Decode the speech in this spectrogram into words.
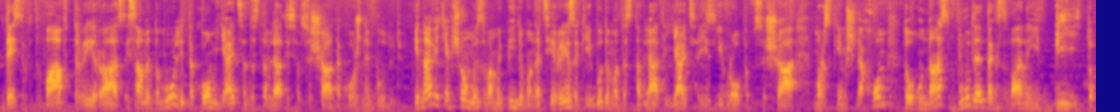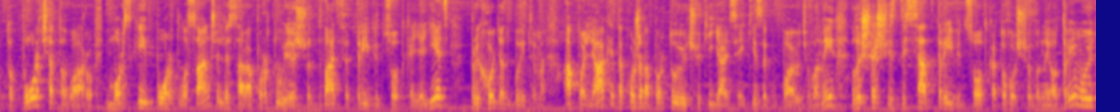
десь в 2-3 рази. І саме тому літаком яйця доставлятися в США також не будуть. І навіть якщо ми з вами підемо на ці ризики і будемо доставляти яйця із Європи в США морським шляхом, то у нас буде так званий бій, тобто порча товару. Морський порт Лос-Анджелеса рапортує, що 23% яєць приходять битими. А поляки також рапортують, що ті яйця, які закупають вони, лише 63% того, що вони отримують,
